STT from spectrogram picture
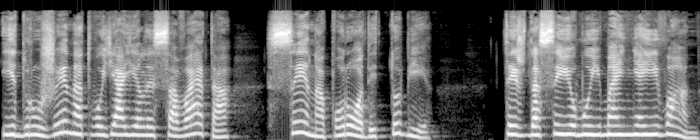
і дружина твоя Єлисавета, сина породить тобі. Ти ж даси йому імення Іван,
